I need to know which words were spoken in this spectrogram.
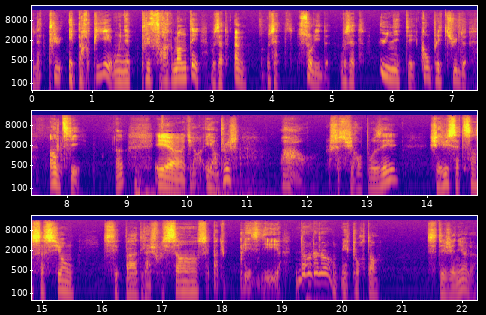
vous n'êtes plus éparpillé, vous n'êtes plus fragmenté, vous êtes un, vous êtes solide, vous êtes unité, complétude, entier, Hein? Et, euh, et en plus, waouh, je suis reposé, j'ai eu cette sensation, c'est pas de la jouissance, c'est pas du plaisir, non, non, non, mais pourtant, c'était génial.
